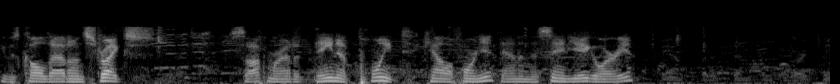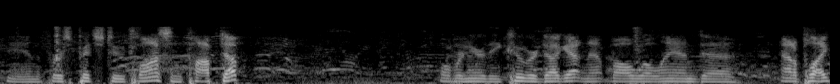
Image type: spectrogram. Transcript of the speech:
He was called out on strikes. Sophomore out of Dana Point, California, down in the San Diego area. And the first pitch to Clausen popped up over near the Cougar dugout, and that ball will land uh, out of play.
